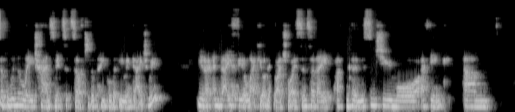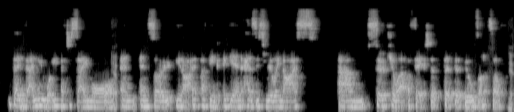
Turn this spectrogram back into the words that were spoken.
subliminally transmits itself to the people that you engage with, you know, and they feel like you're there by choice. And so they, I think they listen to you more. I think, um, they value what you have to say more. Yep. And, and so, you know, I, I, think again, it has this really nice, um, circular effect that, that, that, builds on itself. Yeah.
